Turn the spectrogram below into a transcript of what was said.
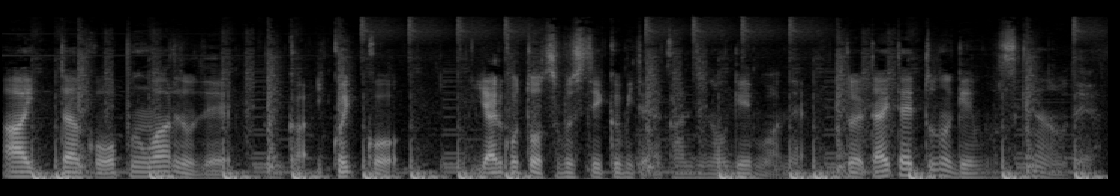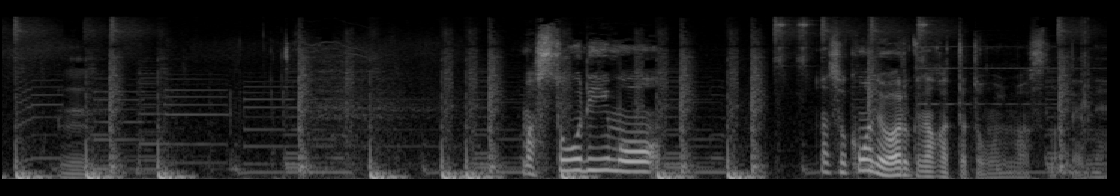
ああいったこうオープンワールドで、なんか一個一個やることを潰していくみたいな感じのゲームはね、大体どのゲームも好きなので、うん。まあ、ストーリーも、そこまで悪くなかったと思いますのでね。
